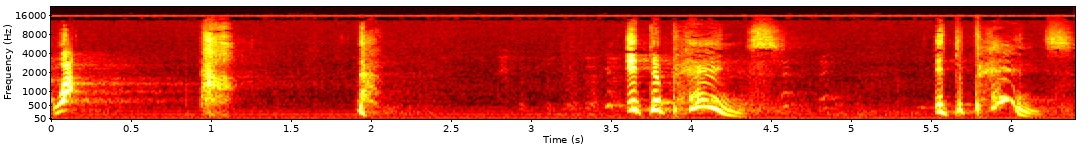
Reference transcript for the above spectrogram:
What? It depends. It depends.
